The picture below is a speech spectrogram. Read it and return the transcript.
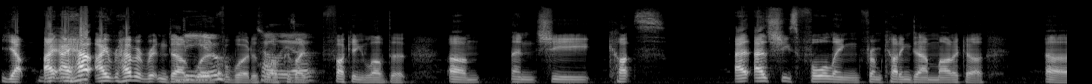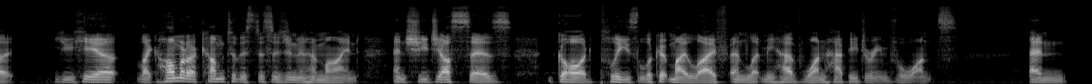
Yep, I, I have I have it written down Do word you? for word as Hell well because I fucking loved it. Um, and she cuts as she's falling from cutting down Madoka. Uh, you hear like Homura come to this decision in her mind, and she just says, "God, please look at my life and let me have one happy dream for once." And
